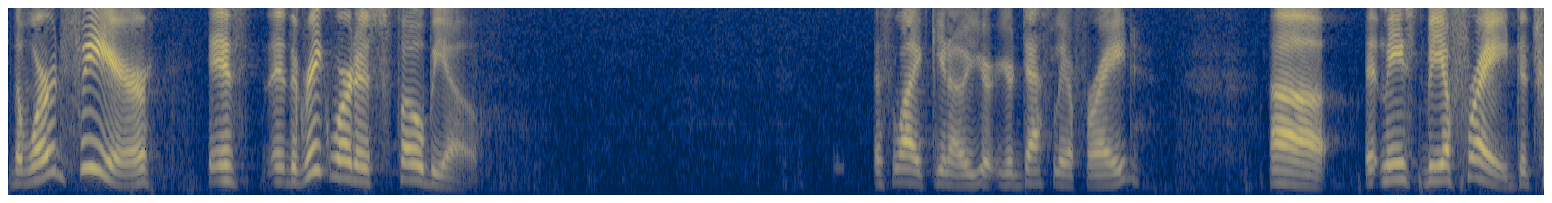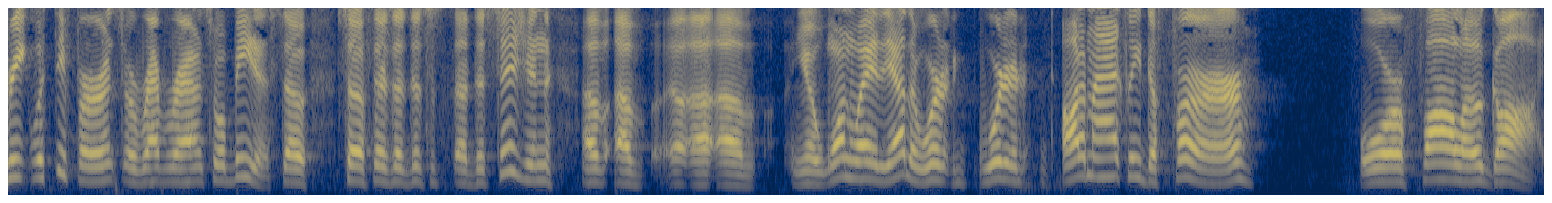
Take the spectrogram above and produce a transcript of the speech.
the word fear is the Greek word is phobeo. It's like, you know, you're, you're deathly afraid. Uh, it means to be afraid, to treat with deference or reverence or obedience. So, so if there's a, a decision of, of, uh, of you know, one way or the other, we're, we're to automatically defer or follow God.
